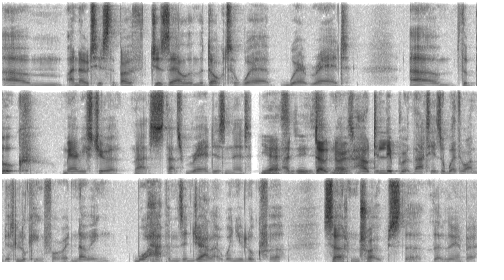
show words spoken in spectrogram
Um, I noticed that both Giselle and the Doctor wear wear red. Um, the book Mary Stuart, that's that's red, isn't it? Yes, I it is. Don't know yes. how deliberate that is, or whether I'm just looking for it, knowing what happens in Giallo when you look for certain tropes that that but,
